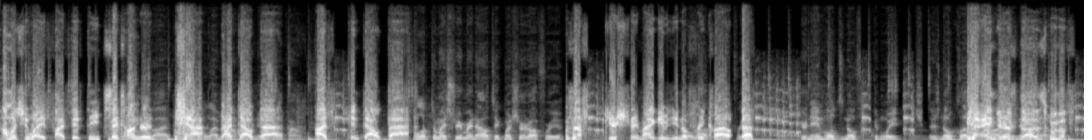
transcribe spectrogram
How much you weigh? 550? 600? Yeah, 11, I doubt that. pounds. I fucking doubt that. Pull up to my stream right now. I'll take my shirt off for you. Nah, your stream. I ain't giving you no Pull free up. clout. Free- That Your name holds no fucking weight. There's no clout. Yeah, and yours your does? Who the f-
